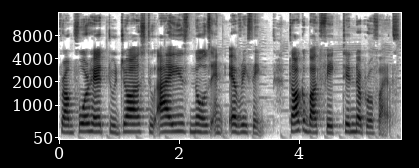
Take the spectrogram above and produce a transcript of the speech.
from forehead to jaws to eyes, nose and everything. Talk about fake Tinder profiles.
